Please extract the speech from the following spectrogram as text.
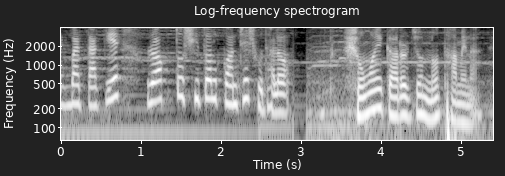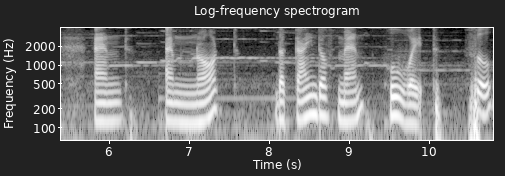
একবার তাকিয়ে রক্ত শীতল কণ্ঠে শুধালো। সময় কারোর জন্য থামে না। And I am not the kind of man who wait so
